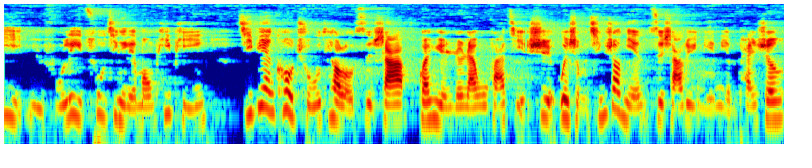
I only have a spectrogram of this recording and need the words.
益与福利促进联盟批评，即便扣除跳楼自杀，官员仍然无法解释为什么青少年自杀率年年攀升。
